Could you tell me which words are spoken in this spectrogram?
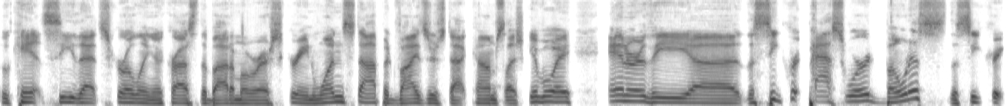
who can't see that scrolling across the bottom of our screen. One stop advisors.com slash giveaway. Enter the uh the secret password bonus the secret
